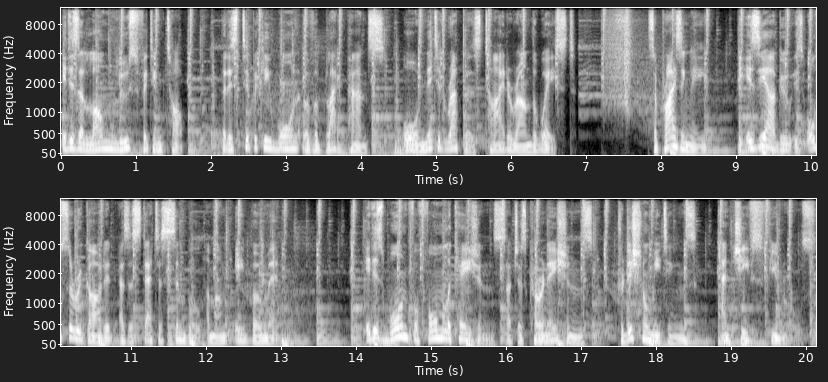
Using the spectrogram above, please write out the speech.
It is a long, loose-fitting top that is typically worn over black pants or knitted wrappers tied around the waist. Surprisingly, the Isiagu is also regarded as a status symbol among Igbo men. It is worn for formal occasions such as coronations, traditional meetings, and chiefs' funerals.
